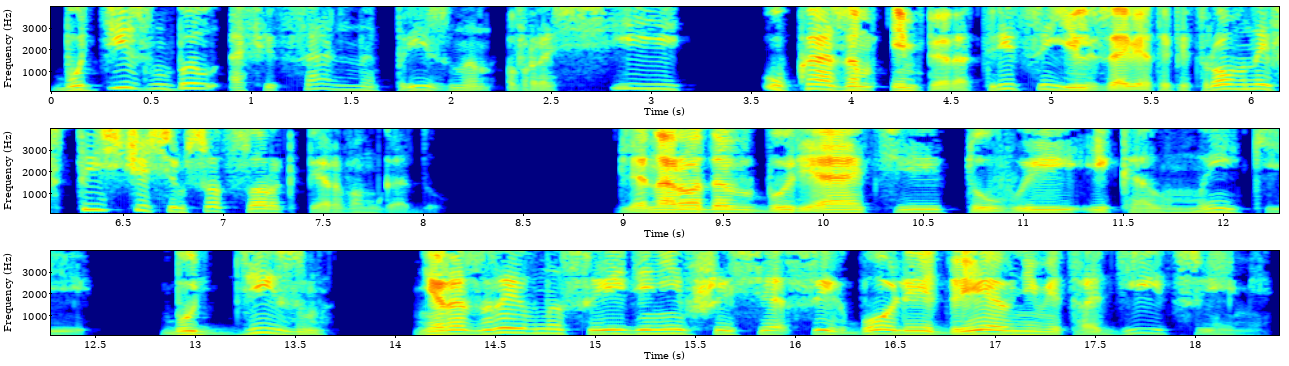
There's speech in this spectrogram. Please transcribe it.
Буддизм был официально признан в России указом императрицы Елизаветы Петровны в 1741 году. Для народов Бурятии, Тувы и Калмыкии буддизм, неразрывно соединившийся с их более древними традициями,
